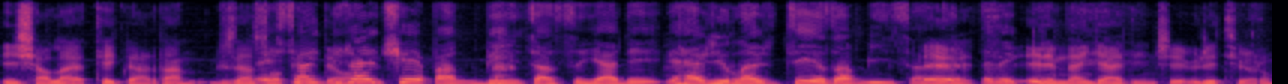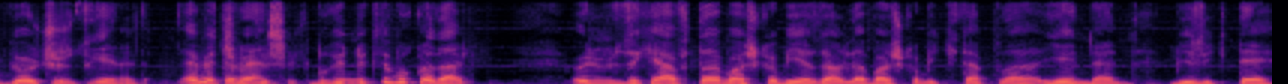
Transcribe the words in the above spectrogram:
İnşallah tekrardan güzel E, sohbeti sen devam güzel şey yapan bir insansın yani her yıllarca yazan bir insansın. Evet, Demek ki. elimden geldiğince üretiyorum. Görüşürüz gene de. Evet Çok efendim. teşekkür- Bugünlük de bu kadar. Önümüzdeki hafta başka bir yazarla, başka bir kitapla yeniden birlikte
